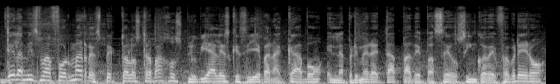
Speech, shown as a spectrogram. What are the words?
De la misma forma, respecto a los trabajos pluviales que se llevan a cabo en la primera etapa de Paseo 5 de febrero,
